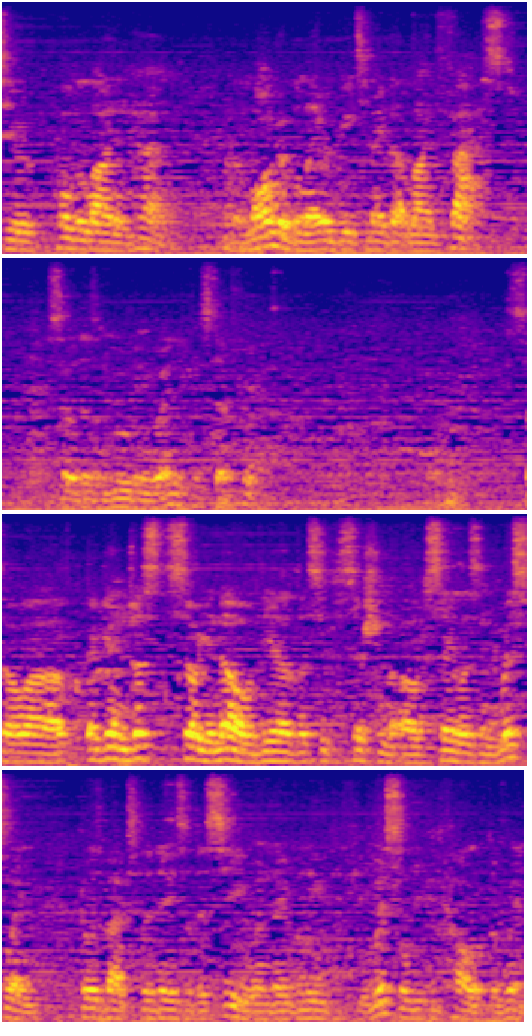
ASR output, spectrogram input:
to hold the line in hand. And a longer belay would be to make that line fast, so it doesn't move anywhere you can step free. So uh, again, just so you know, the, uh, the superstition of sailors and whistling goes back to the days of the sea when they believed if you whistled, you could call up the wind.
